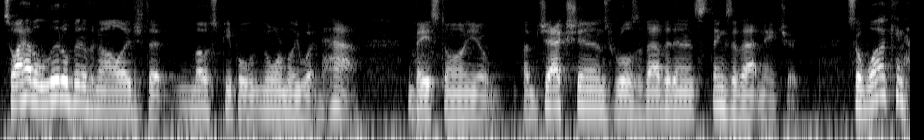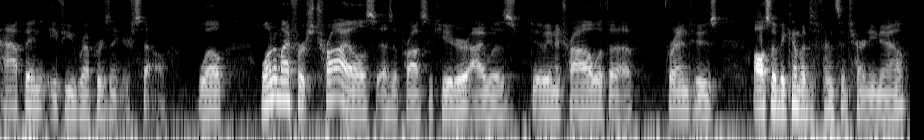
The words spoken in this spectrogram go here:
So I have a little bit of knowledge that most people normally wouldn't have, based on you know objections, rules of evidence, things of that nature. So, what can happen if you represent yourself? Well, one of my first trials as a prosecutor, I was doing a trial with a friend who's also become a defense attorney now.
